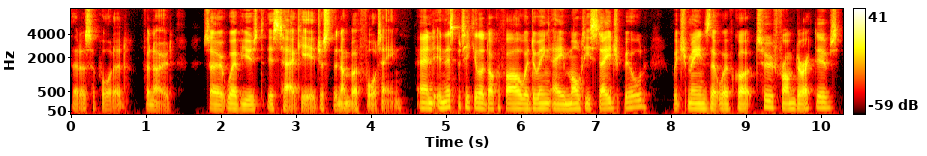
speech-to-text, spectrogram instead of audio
that are supported for Node. So we've used this tag here, just the number 14. And in this particular Docker file, we're doing a multi-stage build, which means that we've got two from directives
